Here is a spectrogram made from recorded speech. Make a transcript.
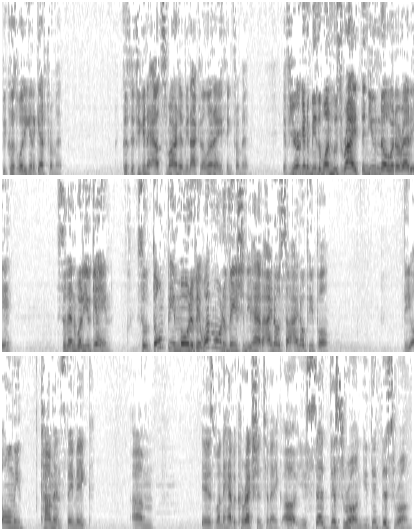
Because what are you going to get from it? Because if you're going to outsmart him, you're not going to learn anything from it. If you're going to be the one who's right, then you know it already. So then what do you gain? So don't be motivated. What motivation do you have? I know some, I know people. The only comments they make um, is when they have a correction to make. Oh, you said this wrong. You did this wrong.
